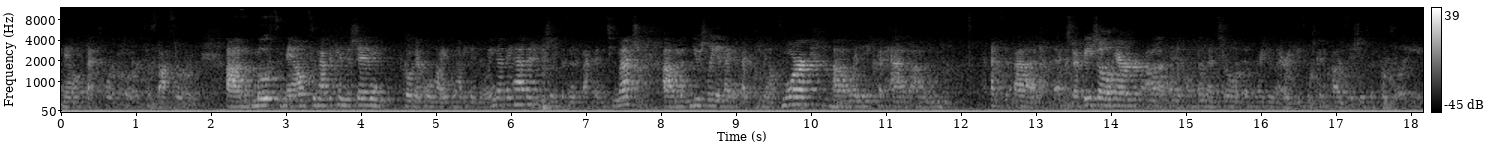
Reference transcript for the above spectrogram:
male sex hormone or testosterone. Um, most males who have the condition go their whole lives not even knowing that they have it. It usually doesn't affect them too much. Um, usually it might affect females more, uh, where they could have um, ex, uh, extra facial hair uh, and also menstrual irregularities, which can cause issues with fertility.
